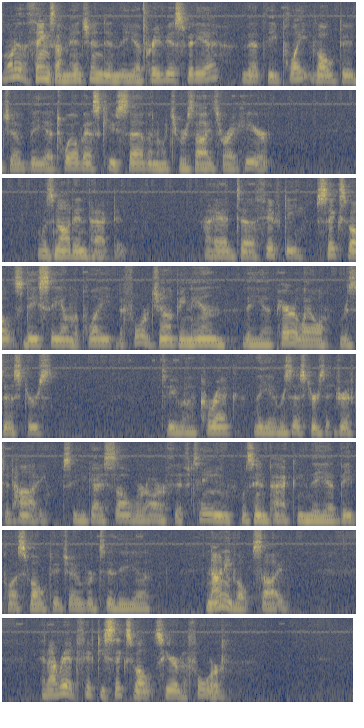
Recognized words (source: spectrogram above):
One of the things I mentioned in the uh, previous video that the plate voltage of the uh, 12SQ7 which resides right here was not impacted. I had uh, 56 volts DC on the plate before jumping in the uh, parallel resistors to uh, correct the uh, resistors that drifted high. So you guys saw where R15 was impacting the B plus voltage over to the 90 volt side. And I read 56 volts here before.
